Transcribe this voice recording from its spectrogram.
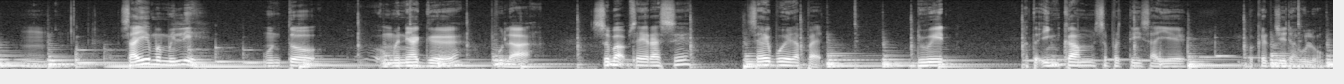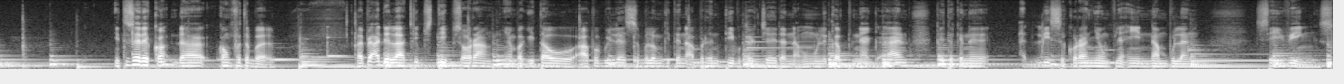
Hmm. Saya memilih Untuk Meniaga Pula Sebab saya rasa Saya boleh dapat Duit Atau income Seperti saya Bekerja dahulu itu saya dah, dah comfortable. Tapi adalah tips-tips orang yang bagi tahu apabila sebelum kita nak berhenti bekerja dan nak memulakan perniagaan, kita kena at least sekurangnya mempunyai 6 bulan savings.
